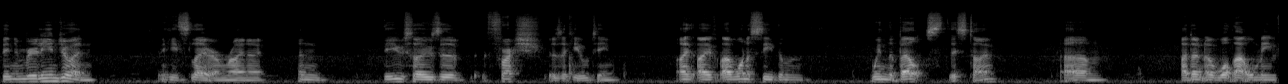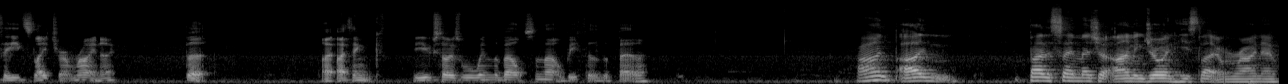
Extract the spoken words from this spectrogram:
been really enjoying Heath Slater and Rhino, and the Usos are fresh as a heel team. I I, I want to see them win the belts this time. Um, I don't know what that will mean for Heath Slater and Rhino, but I, I think the Usos will win the belts, and that will be for the better. I'm I'm by the same measure I'm enjoying Heath Slater and Rhino.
